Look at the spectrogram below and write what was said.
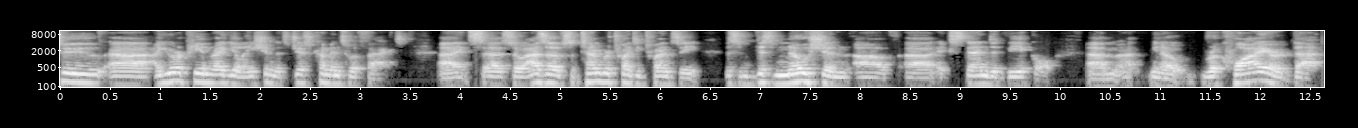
to uh, a European regulation that's just come into effect. Uh, it's uh, so as of September 2020, this this notion of uh, extended vehicle, um, you know, required that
